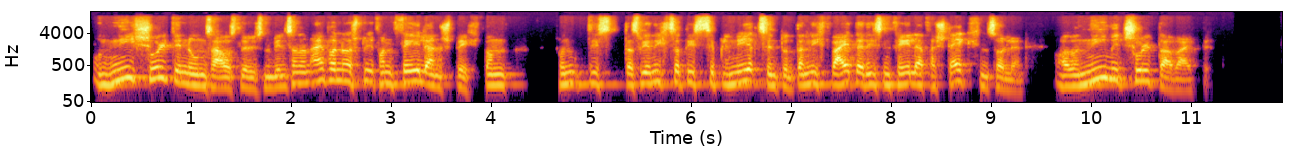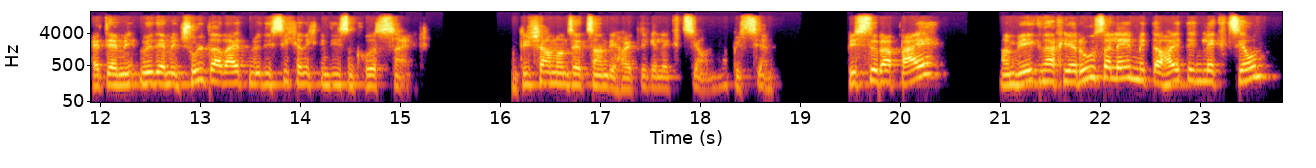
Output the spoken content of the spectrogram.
Und nie Schuld in uns auslösen will, sondern einfach nur von Fehlern spricht, von, von, dass wir nicht so diszipliniert sind und dann nicht weiter diesen Fehler verstecken sollen, aber nie mit Schuld arbeitet. Hätte er mit, würde er mit Schuld arbeiten, würde ich sicher nicht in diesem Kurs sein. Und die schauen wir uns jetzt an, die heutige Lektion, ein bisschen. Bist du dabei? Am Weg nach Jerusalem mit der heutigen Lektion?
